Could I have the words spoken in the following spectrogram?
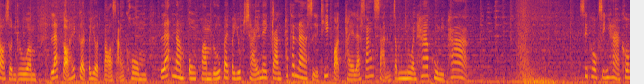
ต่อส่วนรวม และก่อให้เกิดประโยชน์ต่อสังคม และนำองค์ความรู้ไปประยุกต์ใช้ในการพัฒนาสื่อที่ปลอดภัยและสร้างสรรค์จำนวน 5 ภูมิภาค 16 สิงหาคม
